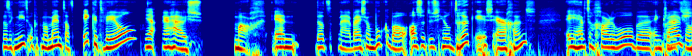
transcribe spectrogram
Dat ik niet op het moment dat ik het wil, Ja. naar huis mag. Ja. En dat nou ja, bij zo'n boekenbal, als het dus heel druk is ergens. En je hebt een garderobe en kluisjes.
